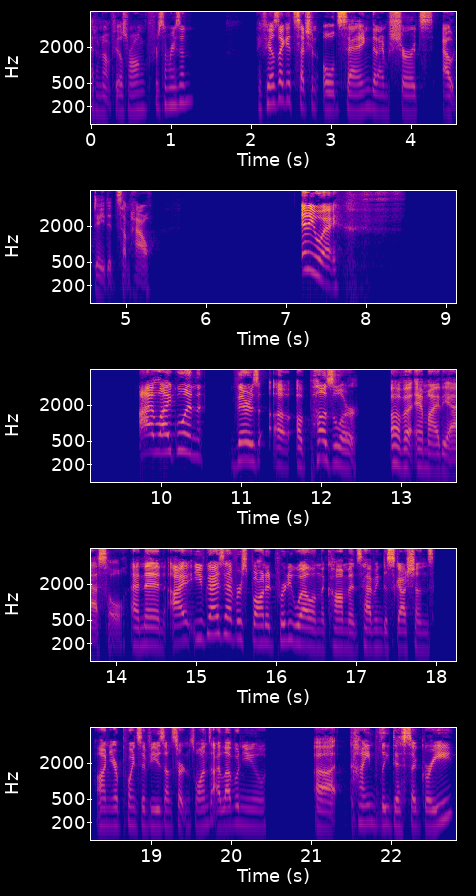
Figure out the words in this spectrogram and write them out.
I don't know, it feels wrong for some reason. It feels like it's such an old saying that I'm sure it's outdated somehow. Anyway, I like when there's a, a puzzler of a am I the asshole? And then I you guys have responded pretty well in the comments having discussions on your points of views on certain ones. I love when you uh kindly disagree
